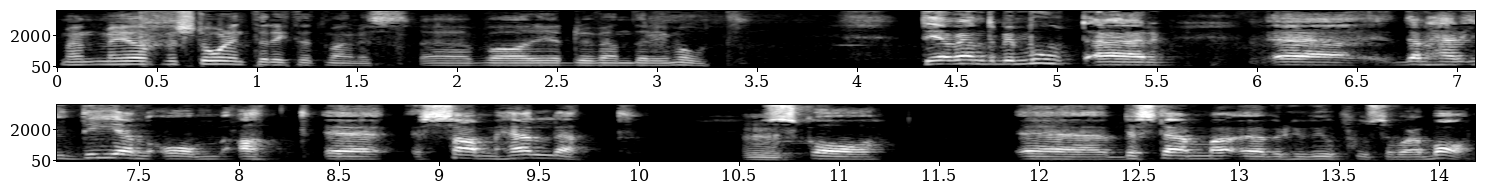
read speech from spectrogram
Men, men jag förstår inte riktigt, Magnus, eh, vad är du vänder dig emot? Det jag vänder mig emot är eh, den här idén om att eh, samhället mm. ska eh, bestämma över hur vi uppfostrar våra barn.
